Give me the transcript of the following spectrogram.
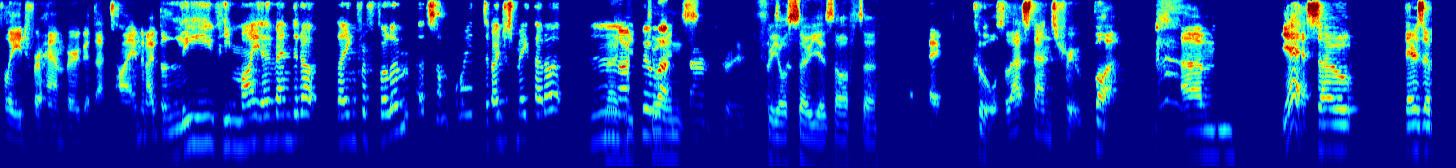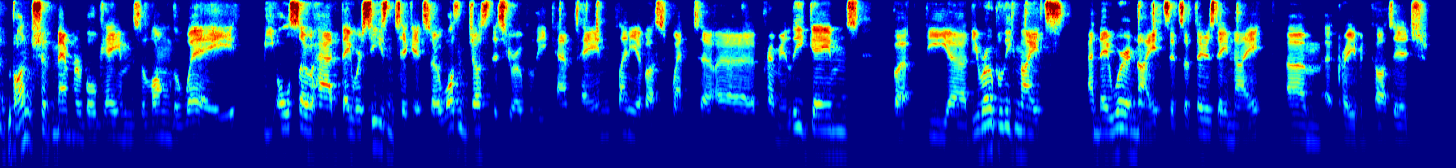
played for Hamburg at that time, and I believe he might have ended up playing for Fulham at some point. Did I just make that up? mm, No, I he feel joined sounds true. Three or so years after. Cool, so that stands true. But um, yeah, so there's a bunch of memorable games along the way. We also had they were season tickets, so it wasn't just this Europa League campaign. Plenty of us went to uh, Premier League games, but the uh, the Europa League nights, and they were nights. It's a Thursday night um, at Craven Cottage.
